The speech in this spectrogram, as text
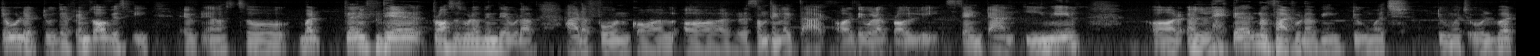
told it to their friends obviously. You know, so but their process would have been they would have had a phone call or something like that or they would have probably sent an email or a letter. No that would have been too much too much old but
